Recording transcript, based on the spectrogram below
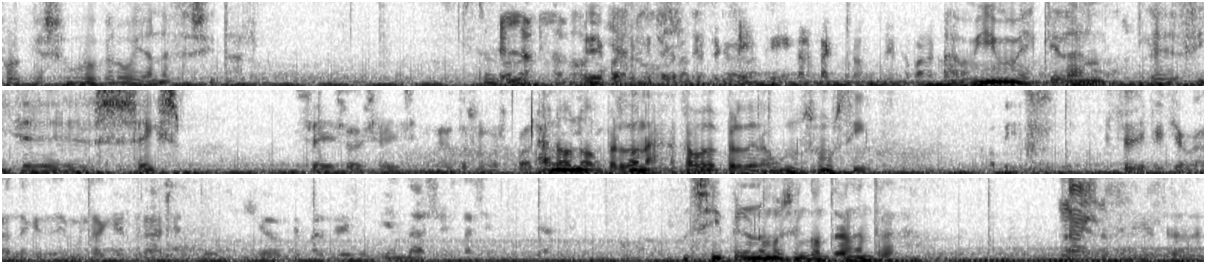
porque seguro que lo voy a necesitar. El lanzador. Eh, ¿Cuántos integrantes te quedan a ti? Perfecto, listo para A mí me quedan eh, ci- eh, seis. Seis, soy seis. Nosotros somos cuatro. Ah, no, no, perdona, acabo de perder a uno, somos cinco. Este edificio grande que tenemos aquí atrás, este edificio que parece de viviendas, está sin limpiar. Sí, pero no hemos encontrado la entrada. No, yo no tiene entrada.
